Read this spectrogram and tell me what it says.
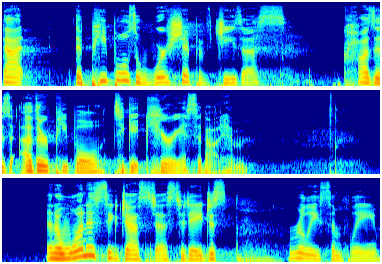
that the people's worship of Jesus causes other people to get curious about him. And I want to suggest to us today, just really simply,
